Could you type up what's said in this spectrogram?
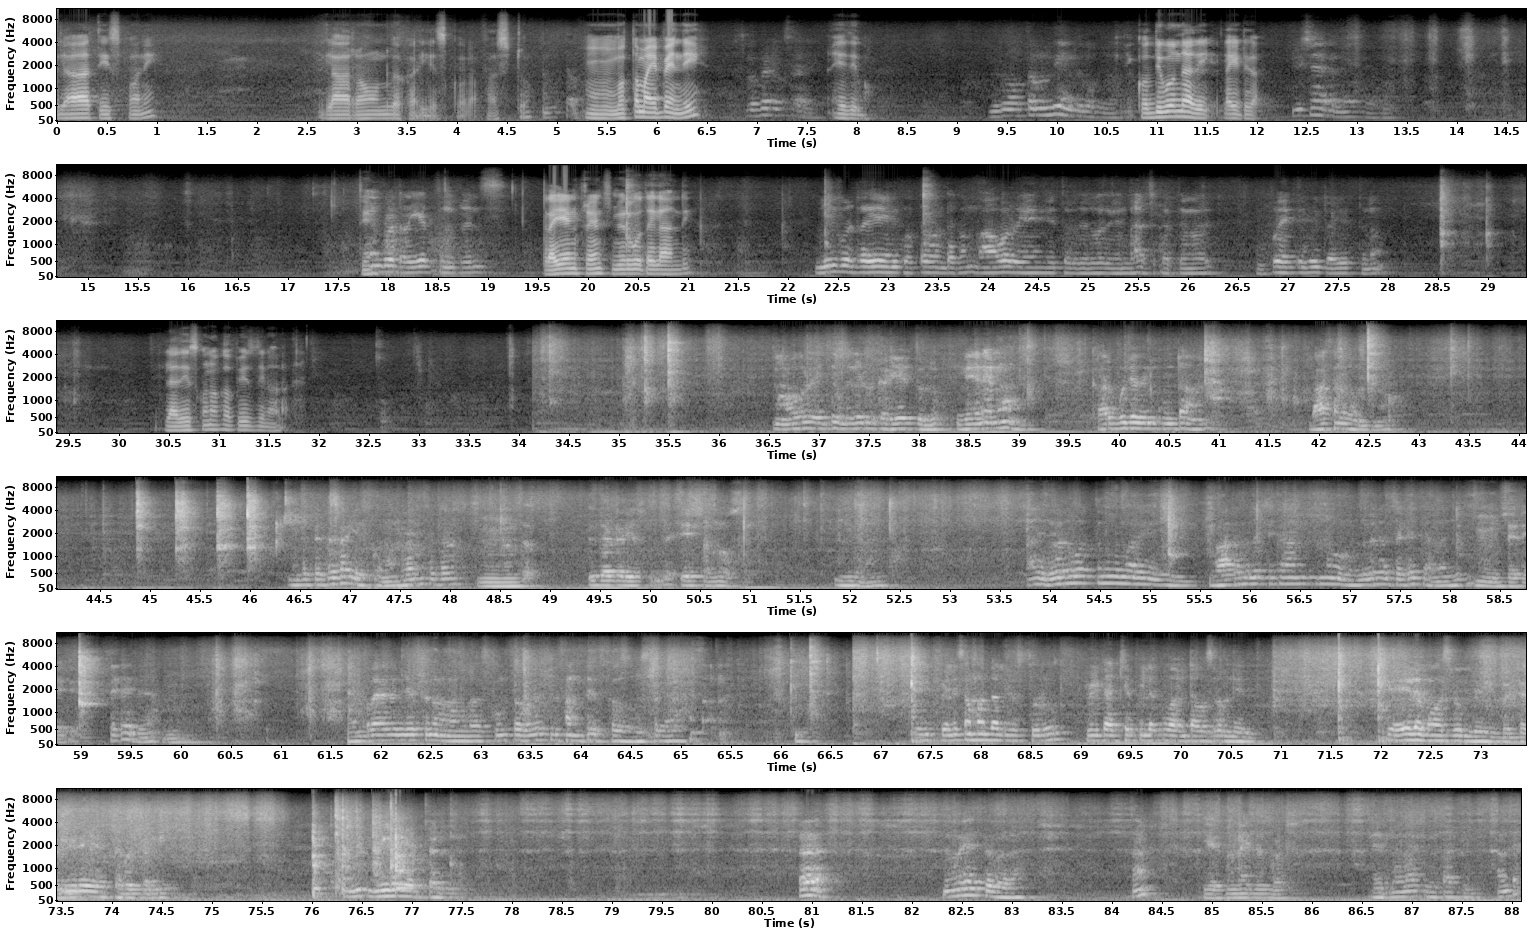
ఇలా తీసుకొని ఇలా రౌండ్గా కట్ చేసుకోవాలి ఫస్ట్. మొత్తం అయిపోయింది? ఇది కొద్దిగా ఉంది అది లైట్గా. ట్రై చేయండి ఫ్రెండ్స్ మీరు పోతే ఇలా అండి. మీరు కూడా ట్రై చేయండి కొత్త వంటకం. మా వాడు ఏం చేస్తాడు తెలియదు ఏం దాచిపోతే మరి ఇప్పుడైతే ట్రై చేస్తున్నాం. ఇలా తీసుకొని ఒక పీస్ తినాలి మా వాడు అయితే ఉల్లిగడ్డలు చేస్తుండు నేనేమో కర్బూజా తినుకుంటా బాసనలు ఉంటున్నా ఇంత పెద్దగా చేసుకున్నాం కానీ పెద్దగా? పెద్ద కట్ చేసుకుంటే టేస్ట్ అన్నీ వస్తుంది అది ఎవరు వస్తున్నావు మరి వాటర్ చికెన్ అంటున్నావు. ఉల్లిగడ్డలు సెట్ అవుతాను సెట్ అయితే సెట్ అవుతుందా ఏం ప్రయోగం చేస్తున్నావు నన్ను రాసుకుంటావు సంతేస్తావు వీడికి పెళ్ళి సంబంధాలు చూస్తారు వీడికి వచ్చే పిల్లకు వంట అవసరం లేదు చేయడం అవసరం లేదు మీరే చేస్తారు మీ- మీరే చేస్తారు ఆ? నువ్వే చేస్తావు కదా? ఎట్లనైతే బట్ ఎట్లైనా చూసాను అంటే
